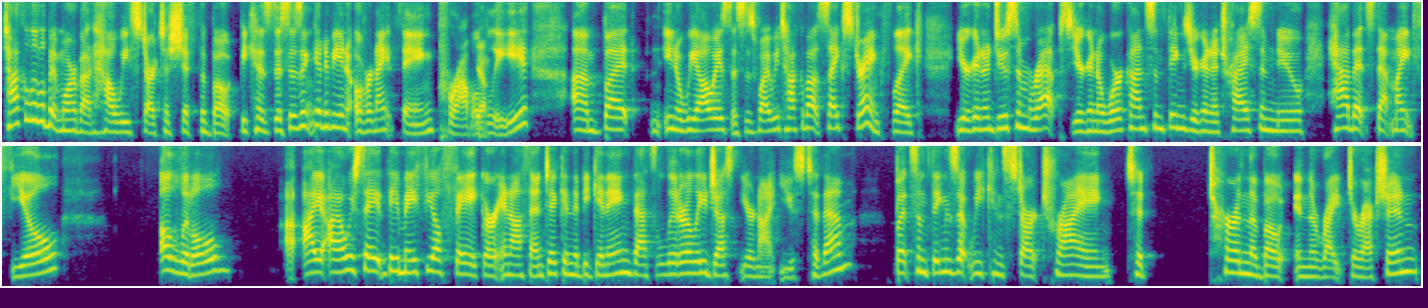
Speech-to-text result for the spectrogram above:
Talk a little bit more about how we start to shift the boat because this isn't going to be an overnight thing, probably. Um, but you know, we always this is why we talk about psych strength. Like you're going to do some reps, you're going to work on some things, you're going to try some new habits that might feel a little I, I always say they may feel fake or inauthentic in the beginning. That's literally just you're not used to them. But some things that we can start trying to turn the boat in the right direction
